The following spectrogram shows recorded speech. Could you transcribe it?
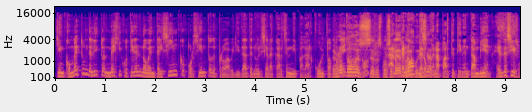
quien comete un delito en México tiene el 95% de probabilidad de no irse a la cárcel ni pagar culpa pero por no ello. todo es responsabilidad claro que no, pero buena parte tienen también. Es decir,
